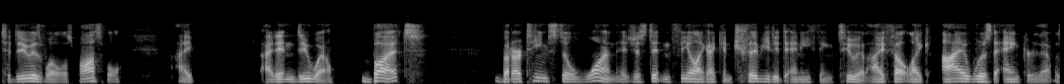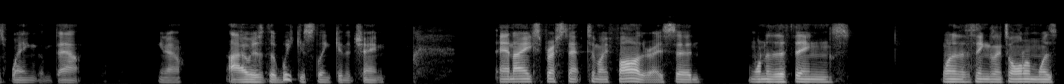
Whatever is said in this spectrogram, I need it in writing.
to do as well as possible. I I didn't do well. But but our team still won. It just didn't feel like I contributed anything to it. I felt like I was the anchor that was weighing them down. You know, I was the weakest link in the chain. And I expressed that to my father. I said, one of the things, one of the things I told him was,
